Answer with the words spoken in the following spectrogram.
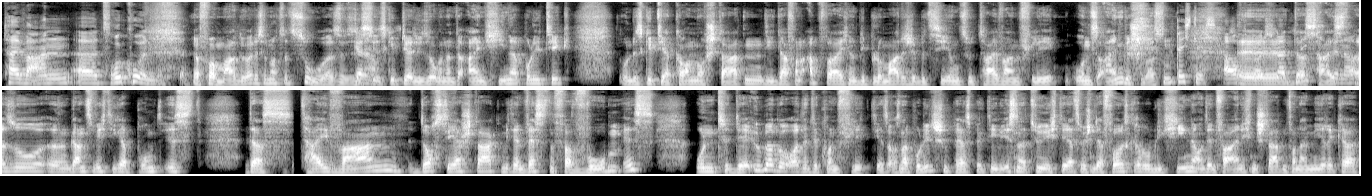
Taiwan äh, zurückholen möchte. Ja, formal gehört es ja noch dazu. Also es, genau. ist, es gibt ja die sogenannte Ein-China-Politik und es gibt ja kaum noch Staaten, die davon abweichen und diplomatische Beziehungen zu Taiwan pflegen, uns eingeschlossen. Richtig. Auch Deutschland äh, Das nicht, heißt genau. also, äh, ein ganz wichtiger Punkt ist, dass Taiwan doch sehr stark mit dem Westen verwoben ist und der übergeordnete Konflikt jetzt aus einer politischen Perspektive ist natürlich der zwischen der Volksrepublik China und den Vereinigten Staaten von Amerika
